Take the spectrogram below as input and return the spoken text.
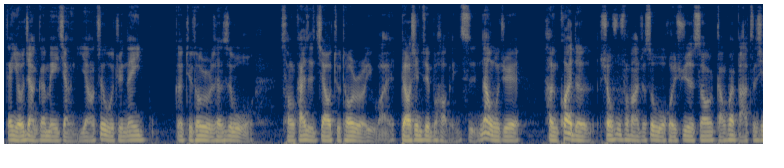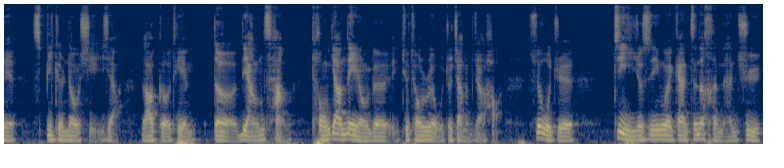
跟有讲跟没讲一样，所以我觉得那一个 tutorial 算是我从开始教 tutorial 以外表现最不好的一次。那我觉得很快的修复方法就是我回去的时候赶快把这些 speaker note 写一下，然后隔天的两场同样内容的 tutorial 我就讲的比较好。所以我觉得进行就是因为干真的很难去。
